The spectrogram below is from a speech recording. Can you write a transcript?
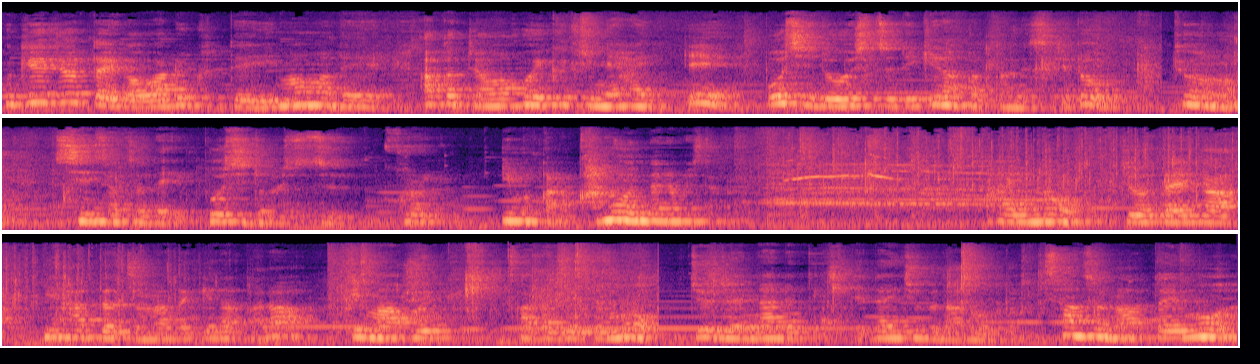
呼吸状態が悪くて今まで赤ちゃんは保育器に入って母子同室できなかったんですけど今日の診察で母子同室これ今から可能になりました。肺の状態が未発達なだけだから今保育器から出ても徐々に慣れてきて大丈夫だろうと。酸素の値ももう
